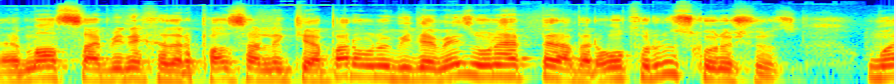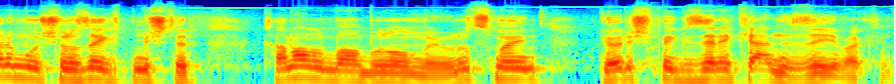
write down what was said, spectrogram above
E, Mal sahibi ne kadar pazarlık yapar onu bilemeyiz. Onu hep beraber otururuz konuşuruz. Umarım hoşunuza gitmiştir. Kanalıma abone olmayı unutmayın. Görüşmek üzere kendinize iyi bakın.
